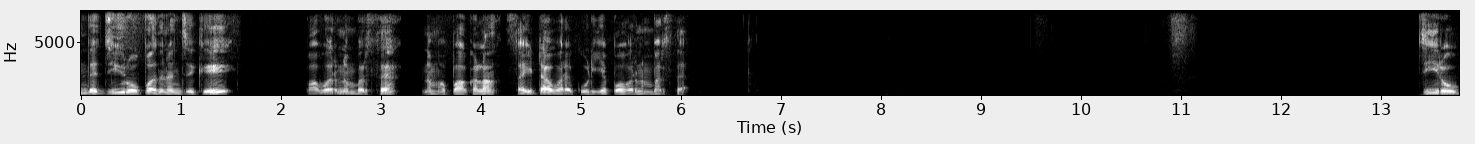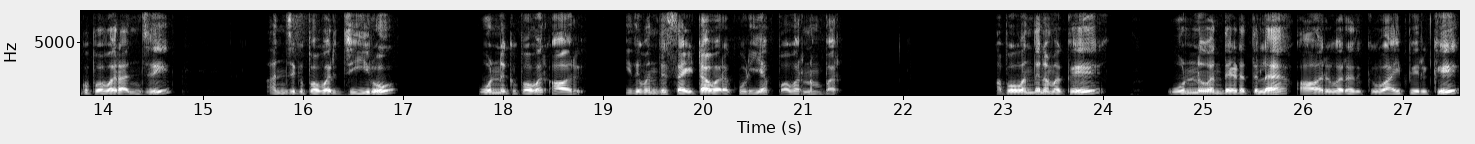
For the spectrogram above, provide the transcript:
இந்த ஜீரோ பதினஞ்சுக்கு பவர் நம்பர்ஸை நம்ம பார்க்கலாம் சைட்டாக வரக்கூடிய பவர் நம்பர்ஸை ஜீரோவுக்கு பவர் அஞ்சு அஞ்சுக்கு பவர் ஜீரோ ஒன்றுக்கு பவர் ஆறு. இது வந்து சைட்டாக வரக்கூடிய பவர் நம்பர் அப்போது வந்து நமக்கு ஒன்று வந்த இடத்துல ஆறு வர்றதுக்கு வாய்ப்பு இருக்குது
